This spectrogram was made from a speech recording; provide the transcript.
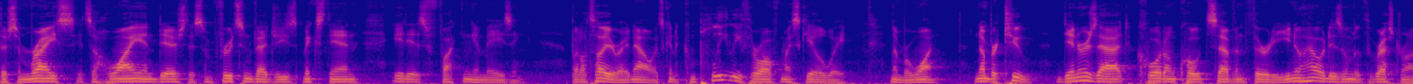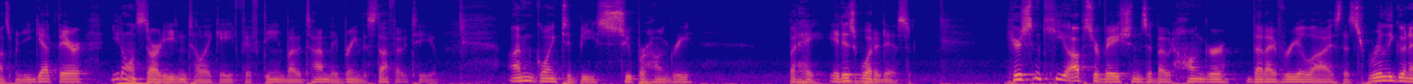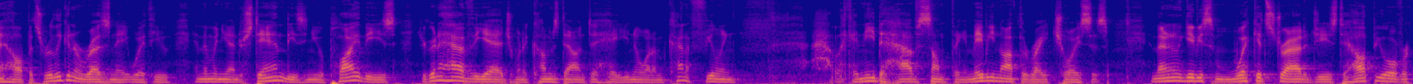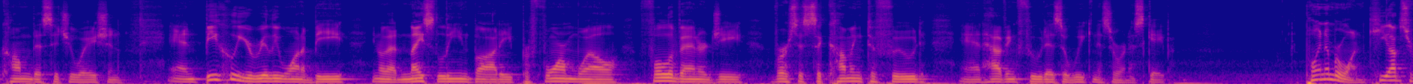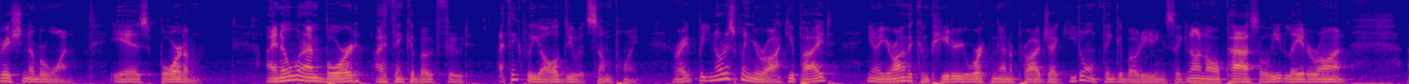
there's some rice. It's a Hawaiian dish. There's some fruits and veggies mixed in. It is fucking amazing. But I'll tell you right now, it's going to completely throw off my scale weight. Number one. Number two, dinner's at quote unquote 7.30 you know how it is with restaurants when you get there you don't start eating till like 8.15 by the time they bring the stuff out to you i'm going to be super hungry but hey it is what it is Here's some key observations about hunger that I've realized that's really going to help. It's really going to resonate with you. And then when you understand these and you apply these, you're going to have the edge when it comes down to, hey, you know what, I'm kind of feeling ah, like I need to have something and maybe not the right choices. And then I'm going to give you some wicked strategies to help you overcome this situation and be who you really want to be. You know, that nice lean body, perform well, full of energy, versus succumbing to food and having food as a weakness or an escape. Point number one, key observation number one, is boredom. I know when I'm bored, I think about food. I think we all do at some point, right? But you notice when you're occupied, you know, you're on the computer, you're working on a project, you don't think about eating. It's like, no, no, I'll pass, I'll eat later on.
